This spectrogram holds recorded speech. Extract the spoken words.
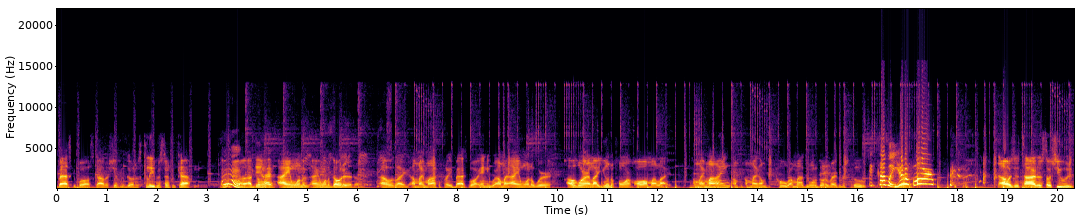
basketball scholarship to go to Cleveland Central Catholic. Mm, Uh, I didn't. okay. I ain't want to. I ain't want to go there though. I was like, I'm like, I can play basketball anywhere. I'm like, I ain't want to wear. I was wearing like uniform all my life. I'm like, man, I ain't. I'm, I'm like, I'm cool. I'm. I just want to go to regular school. Because of She like- uniform? I was just tired of. So she was.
